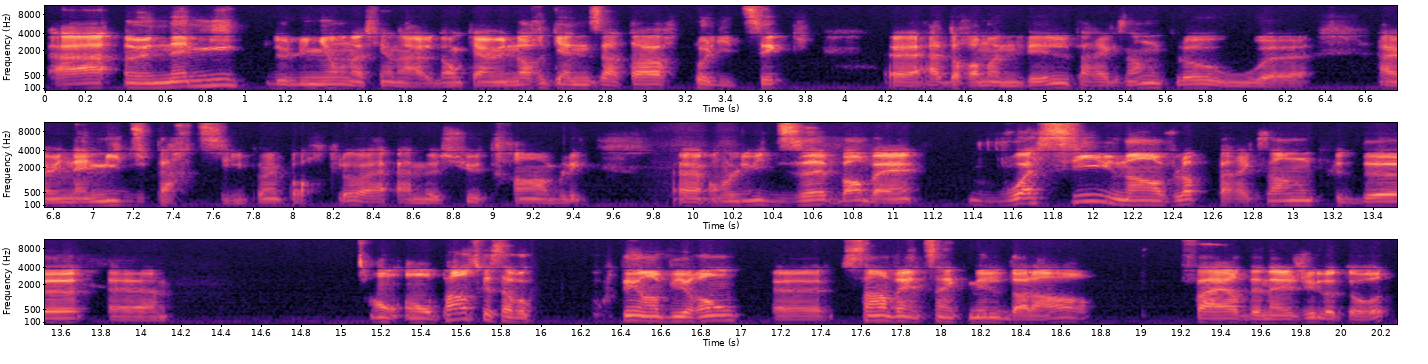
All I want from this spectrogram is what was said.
à un ami de l'Union nationale, donc à un organisateur politique euh, à Drummondville, par exemple, ou euh, à un ami du parti, peu importe, là, à, M. Tremblay. Euh, on lui disait, bon, ben, voici une enveloppe, par exemple, de... On, pense que ça va coûter environ 125 000 faire déneiger l'autoroute.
